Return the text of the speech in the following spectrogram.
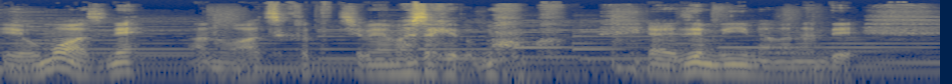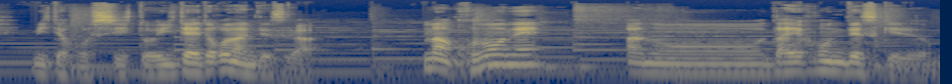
えー、思わずね、あの、熱く語ってしまいましたけどもいや、全部いい漫画なんで、見てほしいと言いたいところなんですが、まあ、このね、あのー、台本ですけれども、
